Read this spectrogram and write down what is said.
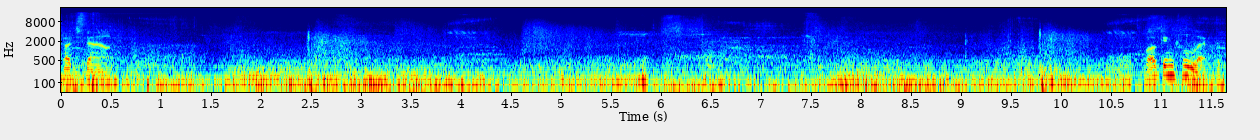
touchdown. Fucking. Damn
